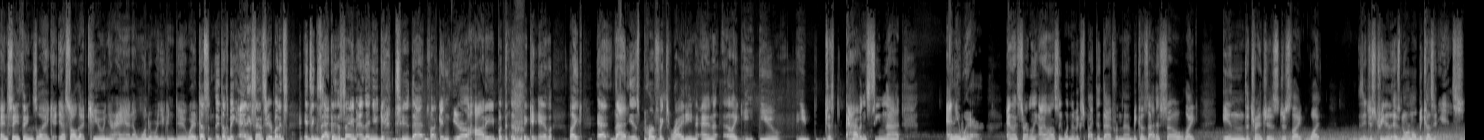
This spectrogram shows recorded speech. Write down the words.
and say things like i saw that cue in your hand. I wonder what you can do. Where it doesn't it doesn't make any sense here but it's it's exactly the same. And then you get to that fucking you're a hottie put the big hand like eh, that is perfect writing. And like you you just haven't seen that anywhere. And i certainly i honestly wouldn't have expected that from them because that is so like in the trenches just like what they just treat it as normal because it is.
